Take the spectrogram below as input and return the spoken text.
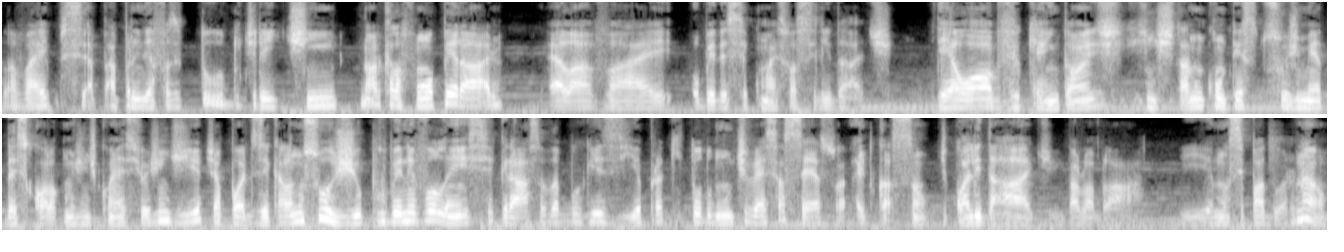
ela vai aprender a fazer tudo direitinho. Na hora que ela for um operário, ela vai obedecer com mais facilidade. E é óbvio que então a gente está num contexto do surgimento da escola como a gente conhece hoje em dia, já pode dizer que ela não surgiu por benevolência, graça da burguesia, para que todo mundo tivesse acesso à educação de qualidade, blá blá blá. E emancipadora, não.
